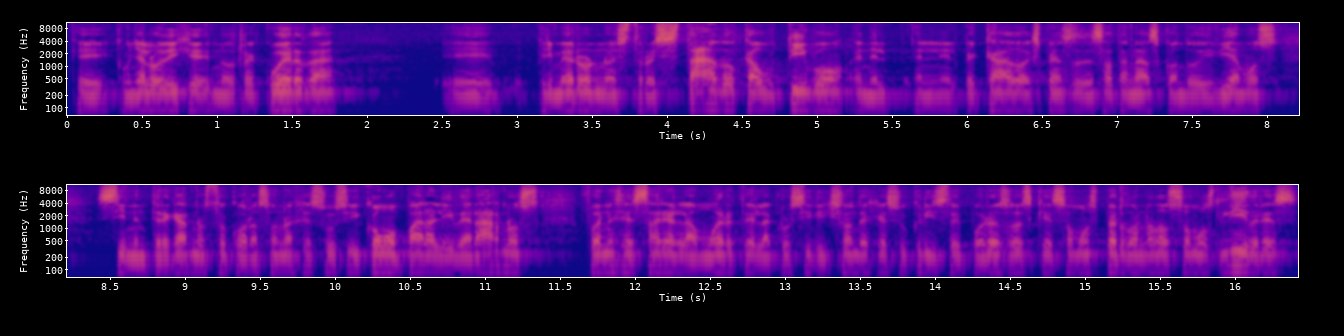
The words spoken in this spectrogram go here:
que como ya lo dije, nos recuerda eh, primero nuestro estado cautivo en el, en el pecado a expensas de Satanás cuando vivíamos sin entregar nuestro corazón a Jesús y cómo para liberarnos fue necesaria la muerte, la crucifixión de Jesucristo y por eso es que somos perdonados, somos libres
